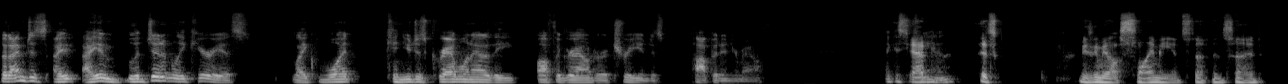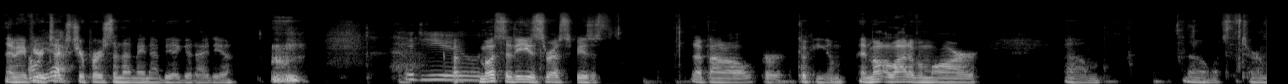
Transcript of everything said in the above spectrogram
but I'm just, I, I am legitimately curious. Like, what can you just grab one out of the off the ground or a tree and just pop it in your mouth? I guess you Yeah. can. It's it's gonna be all slimy and stuff inside. I mean, if Oh, you're a yeah. texture person, that may not be a good idea. Did But you? most of these recipes that I found all or cooking them, and a lot of them are. Um, no, what's the term?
